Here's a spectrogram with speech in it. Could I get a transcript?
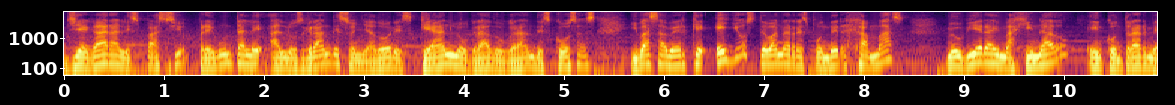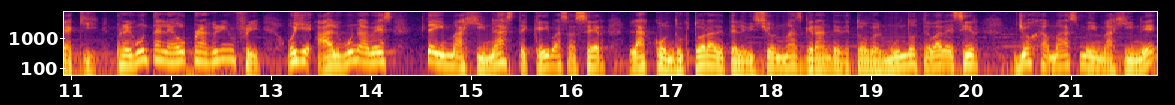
llegar al espacio? Pregúntale a los grandes soñadores que han logrado grandes cosas y vas a ver que ellos te van a responder jamás me hubiera imaginado encontrarme aquí. Pregúntale a Oprah Greenfree, oye, ¿alguna vez ¿Te imaginaste que ibas a ser la conductora de televisión más grande de todo el mundo? Te va a decir, yo jamás me imaginé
